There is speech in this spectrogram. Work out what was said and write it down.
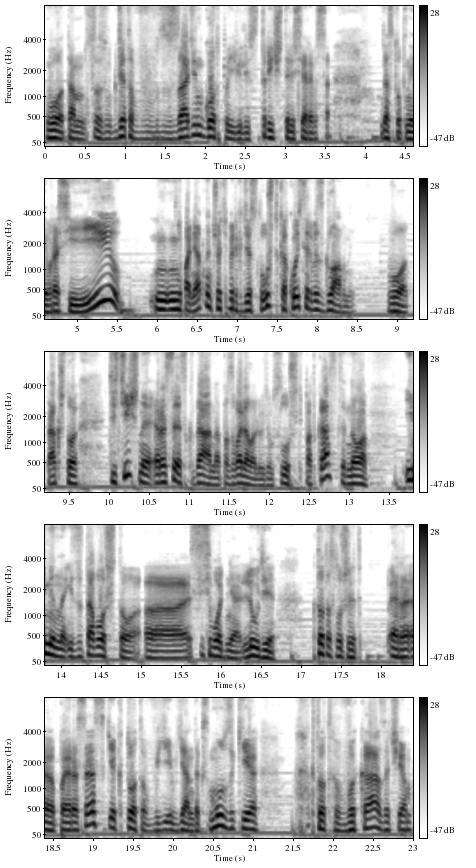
Вот, там где-то за один год появились 3-4 сервиса, доступные в России, и непонятно, что теперь где слушать, какой сервис главный. Вот, так что частично RSS, да, она позволяла людям слушать подкасты, но именно из-за того, что э, сегодня люди, кто-то слушает э, по RSS, кто-то в, в Яндекс Музыке, кто-то в ВК, зачем,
